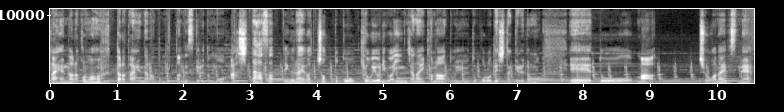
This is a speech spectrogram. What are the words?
大変だなこのまま降ったら大変だなと思ったんですけれども明日明後日ぐらいはちょっとこう今日よりはいいんじゃないかなというところでしたけれどもえ、ー、とまあしょうがないですね。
